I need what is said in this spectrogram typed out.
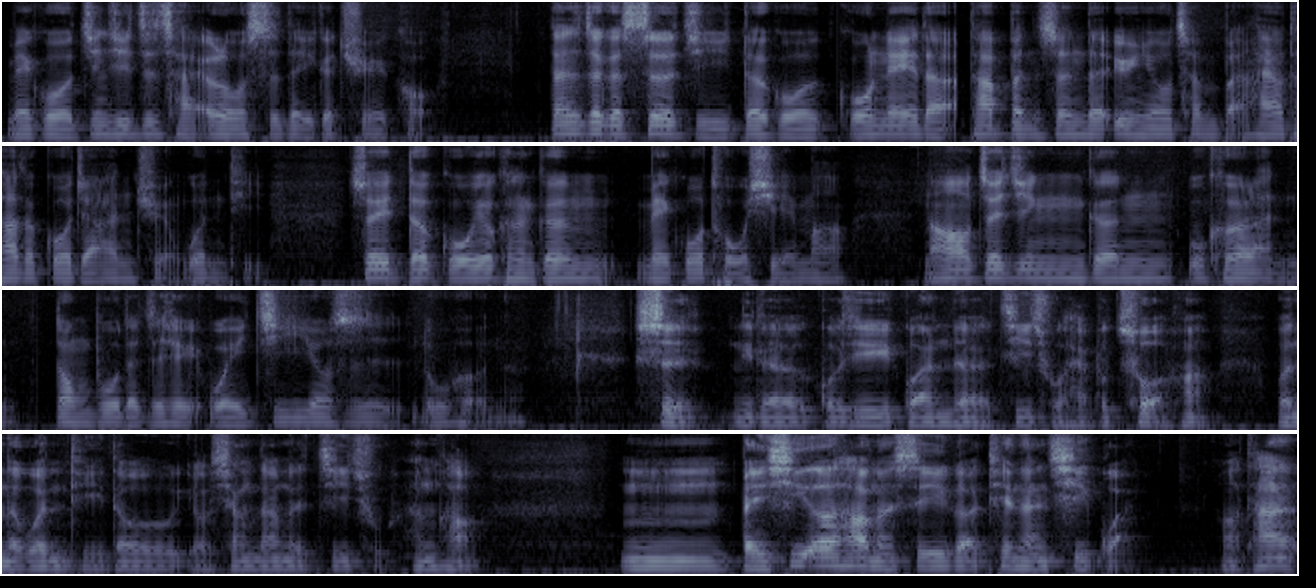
美国经济制裁俄罗斯的一个缺口。但是这个涉及德国国内的它本身的运油成本，还有它的国家安全问题，所以德国有可能跟美国妥协吗？然后最近跟乌克兰东部的这些危机又是如何呢？是你的国际观的基础还不错哈，问的问题都有相当的基础，很好。嗯，北溪二号呢是一个天然气管啊，它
